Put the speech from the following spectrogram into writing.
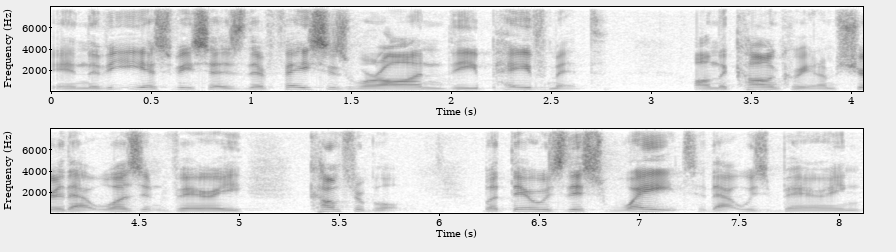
in the ESV says, their faces were on the pavement, on the concrete. I'm sure that wasn't very comfortable, but there was this weight that was bearing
